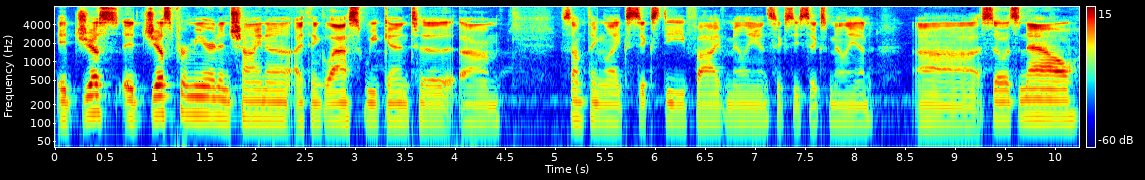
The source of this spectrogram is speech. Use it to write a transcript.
It just it just premiered in China, I think last weekend to um, something like 65 million, 66 million. Uh, so it's now,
